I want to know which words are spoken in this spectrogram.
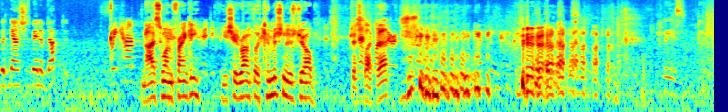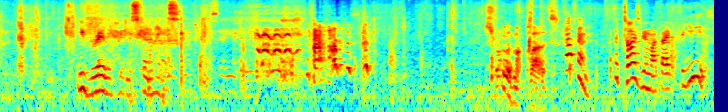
But now she's been abducted. We can't. Nice one, Frankie. You should run for the commissioner's job. Just like that? Please. You've really hurt his feelings. What's wrong with my clothes? Nothing. That tie's been my favourite for years.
